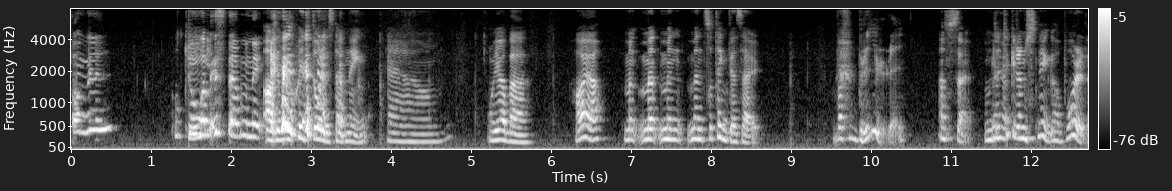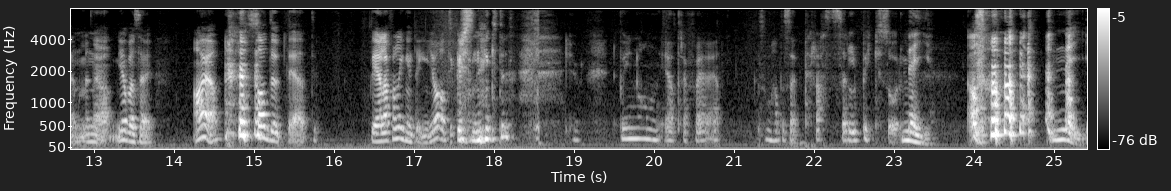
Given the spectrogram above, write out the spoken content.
åh nej. okej. Dålig stämning. Ja, det var skitdålig stämning. Ehm, och jag bara, ja ja. Men, men, men, men så tänkte jag så här, varför bryr du dig? Alltså så här, om du tycker den är snygg, ha på dig den. Men Ja. jag bara så här, ja ja. Sa typ det att det är i alla fall ingenting jag tycker är snyggt. Det var ju någon jag träffade som hade så prasselbyxor. Nej, Alltså, nej.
